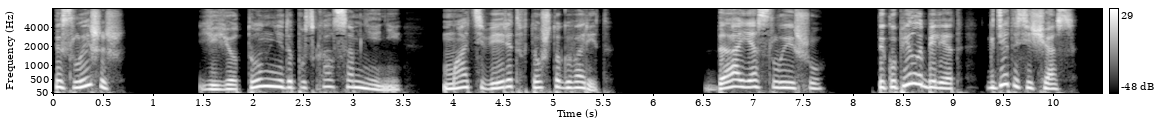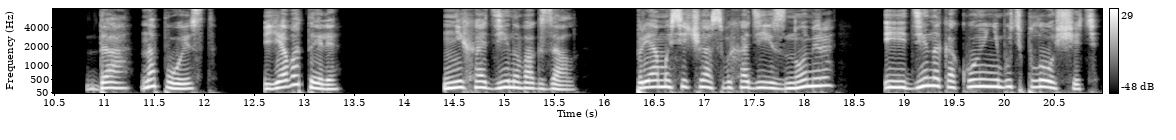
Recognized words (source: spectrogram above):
Ты слышишь? Ее тон не допускал сомнений. Мать верит в то, что говорит. Да, я слышу. Ты купила билет? Где ты сейчас? Да, на поезд. Я в отеле. Не ходи на вокзал. Прямо сейчас выходи из номера и иди на какую-нибудь площадь.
